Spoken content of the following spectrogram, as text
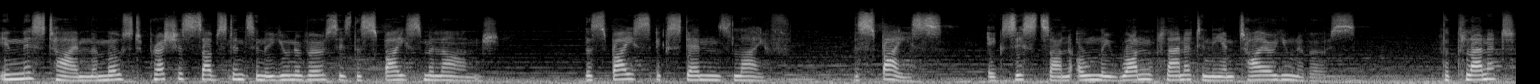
In this time, the most precious substance in the universe is the spice melange. The spice extends life. The spice exists on only one planet in the entire universe. The planet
